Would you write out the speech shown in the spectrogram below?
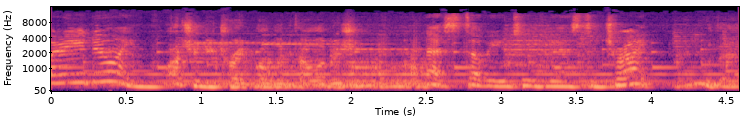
What are you doing? Watching Detroit Public Television. That's WTVS Detroit. I knew that.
